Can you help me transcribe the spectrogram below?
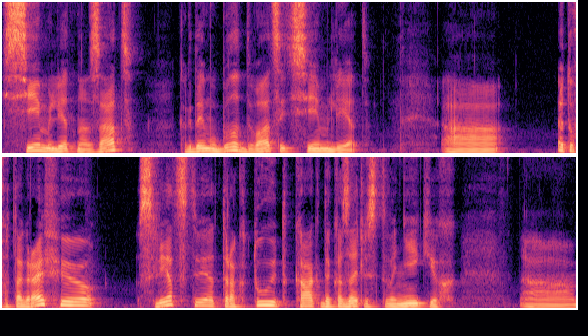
7 лет назад, когда ему было 27 лет. А, эту фотографию следствие трактует как доказательство неких а,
